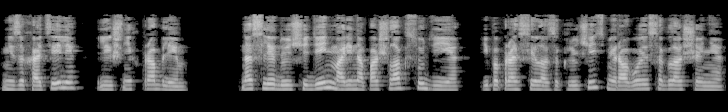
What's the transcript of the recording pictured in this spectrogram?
Не захотели лишних проблем. На следующий день Марина пошла к судье и попросила заключить мировое соглашение.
